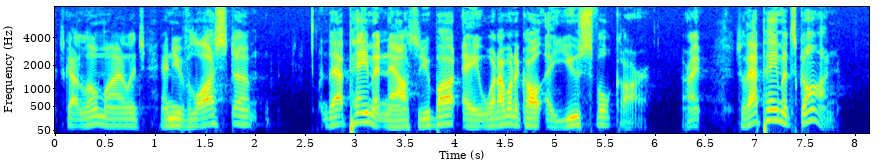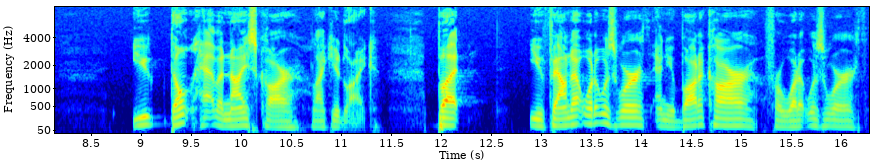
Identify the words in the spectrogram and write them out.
it's got low mileage, and you've lost uh, that payment now. So you bought a what I want to call a useful car. All right, so that payment's gone. You don't have a nice car like you'd like, but you found out what it was worth, and you bought a car for what it was worth,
